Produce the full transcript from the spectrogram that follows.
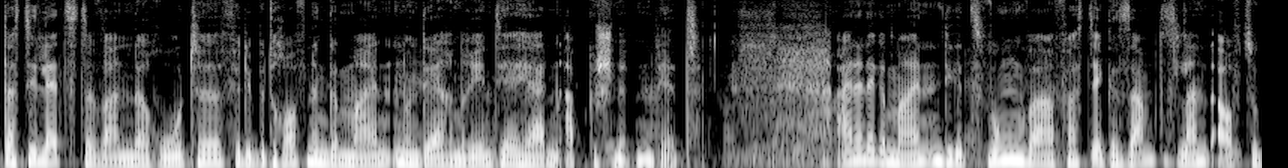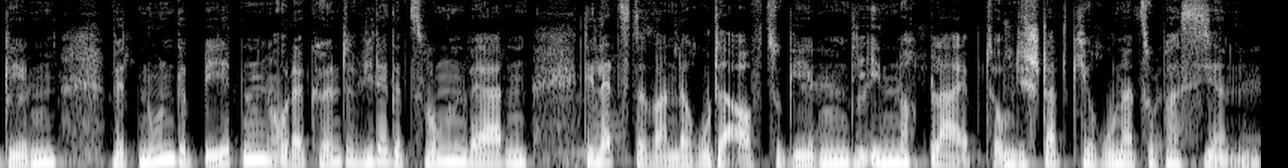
dass die letzte Wanderroute für die betroffenen Gemeinden und deren Rentierherden abgeschnitten wird. Eine der Gemeinden, die gezwungen war, fast ihr gesamtes Land aufzugeben, wird nun gebeten oder könnte wieder gezwungen werden, die letzte Wanderroute aufzugeben, die ihnen noch bleibt, um die Stadt Kiruna zu passieren.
